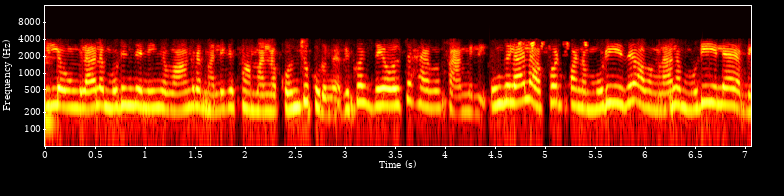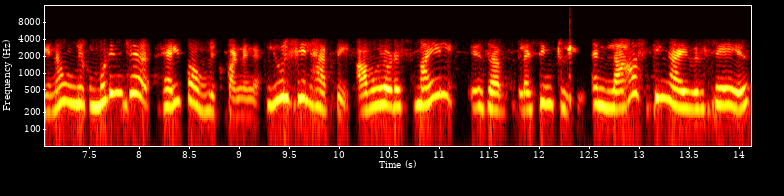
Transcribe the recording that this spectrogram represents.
இல்ல உங்களால முடிஞ்ச நீங்க வாங்குற மளிகை சாமான்ல கொஞ்சம் கொடுங்க. Because they also have a family உங்களால அஃபோர்ட் பண்ண முடியுது அவங்களால முடியல அப்படின்னா உங்களுக்கு முடிஞ்ச ஹெல்ப் அவங்களுக்கு பண்ணுங்க. யூ ஃபீல் ஹாப்பி அவங்களோட smile is a blessing to you and last I will say is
